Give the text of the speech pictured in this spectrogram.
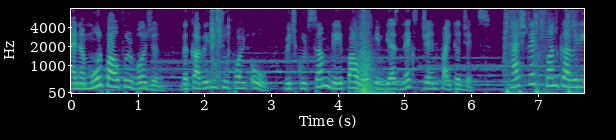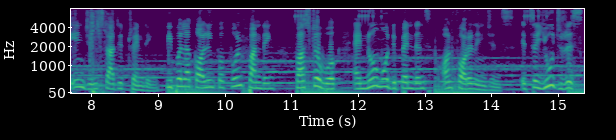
and a more powerful version, the Kaveri 2.0, which could someday power India's next gen fighter jets. Hashtag Fund Kaveri engine started trending. People are calling for full funding, faster work, and no more dependence on foreign engines. It's a huge risk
